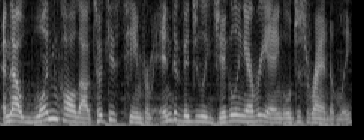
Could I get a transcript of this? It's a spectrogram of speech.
And that one call out took his team from individually jiggling every angle just randomly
